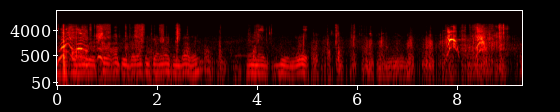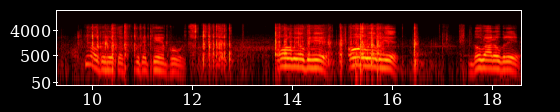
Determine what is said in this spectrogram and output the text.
Jordan I'm gonna gonna speak. so happy, but I think I like them better. Know, being lit. Get over here with that, with that damn board. All the way over here. All the way over here. Go right over there.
